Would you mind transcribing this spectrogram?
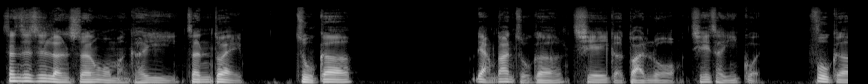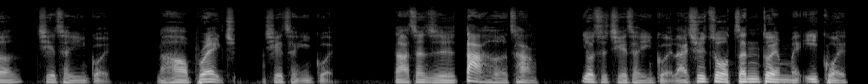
甚至是人声，我们可以针对主歌两段主歌切一个段落，切成一轨；副歌切成一轨，然后 bridge 切成一轨，那甚至大合唱又是切成一轨，来去做针对每一轨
